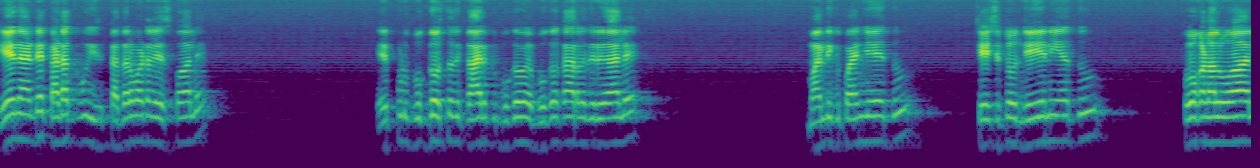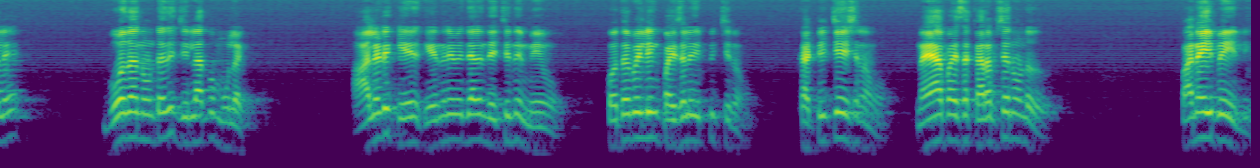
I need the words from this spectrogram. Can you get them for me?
ఏంటంటే కడకు కదరబట్టలు వేసుకోవాలి. ఎప్పుడు బుగ్గ వస్తుంది కారుకి బుగ్గ బుగ్గ కార్లు తిరగాలి. మందికి పని చేయొద్దు. చేసేటోని చేయనియద్దు. పోకడలు పోవాలి. బోధన ఉంటుంది జిల్లాకు మూలకి. ఆల్రెడీ కే కేంద్రీయ విద్యాలయం తెచ్చింది మేము. కొత్త బిల్డింగ్ పైసలు ఇప్పించినాం కట్టించేసినాము నయా పైసా కరప్షన్ ఉండదు. పని అయిపోయింది.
